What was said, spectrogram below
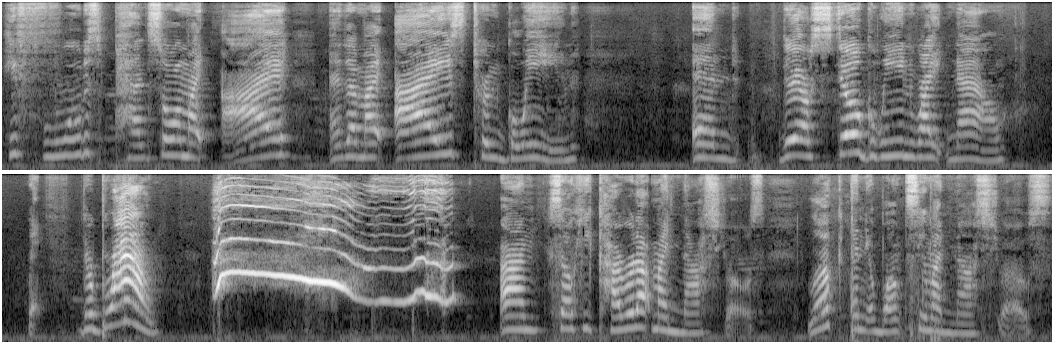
he flew this pencil on my eye, and then my eyes turned green. And they are still green right now. Wait, they're brown. So he covered up my nostrils. Look, and it won't see my nostrils.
